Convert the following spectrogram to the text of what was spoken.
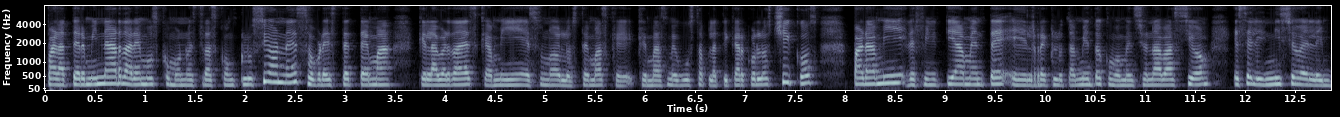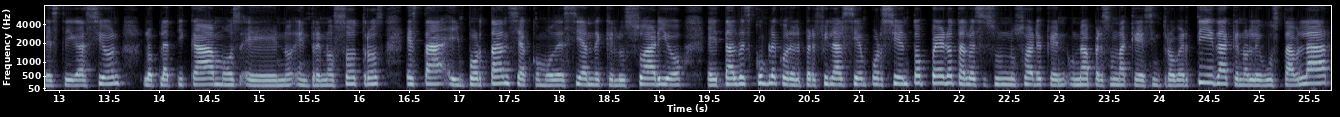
para terminar, daremos como nuestras conclusiones sobre este tema, que la verdad es que a mí es uno de los temas que, más me gusta platicar con los chicos. Para mí, definitivamente, el reclutamiento, como mencionaba Sion, es el inicio de la investigación. Lo platicábamos eh, entre nosotros, esta importancia, como decían, de que el usuario eh, tal vez cumple con el perfil al 100%, pero tal vez es un usuario que una persona que es introvertida, que no le gusta hablar,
